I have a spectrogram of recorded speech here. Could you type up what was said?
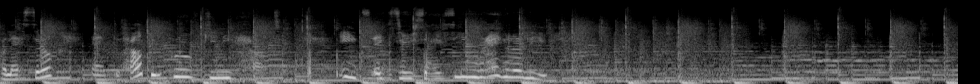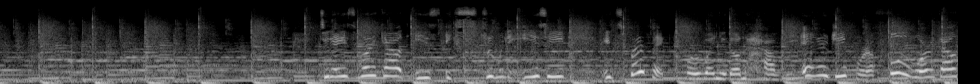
cholesterol, and to help improve kidney health. It's exercising regularly. Today's workout is extremely easy. It's perfect for when you don't have the energy for a full workout,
